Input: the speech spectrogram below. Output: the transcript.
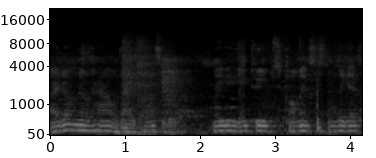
I don't know how that is possible. Maybe YouTube's comment systems, I guess?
